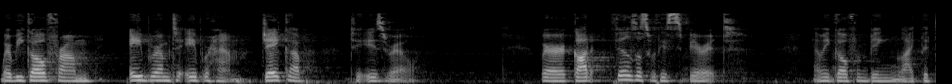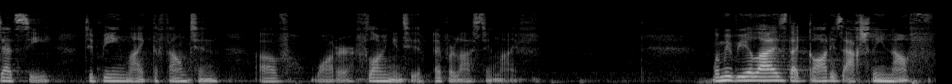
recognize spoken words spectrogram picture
where we go from Abram to Abraham, Jacob to Israel, where God fills us with his spirit and we go from being like the Dead Sea to being like the fountain of water flowing into everlasting life. When we realize that God is actually enough,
